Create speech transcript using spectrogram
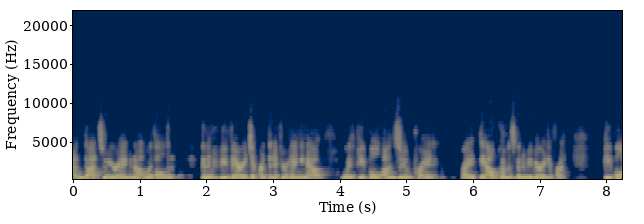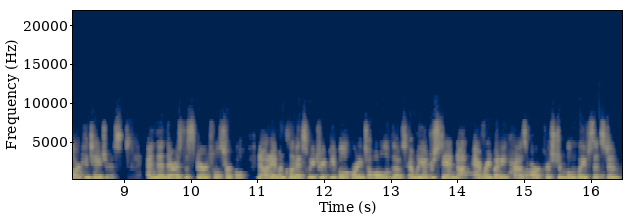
and that's who you're hanging out with all day, it's going to be very different than if you're hanging out with people on Zoom praying, right? The outcome is going to be very different people are contagious. And then there is the spiritual circle. Now, at Amen Clinics, we treat people according to all of those. And we understand not everybody has our Christian belief system,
